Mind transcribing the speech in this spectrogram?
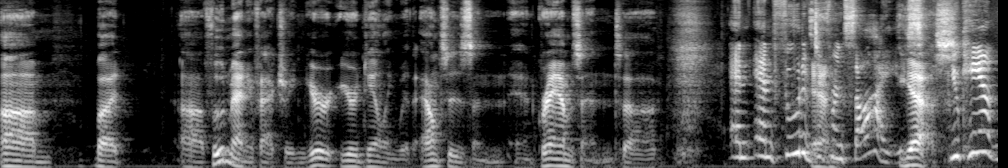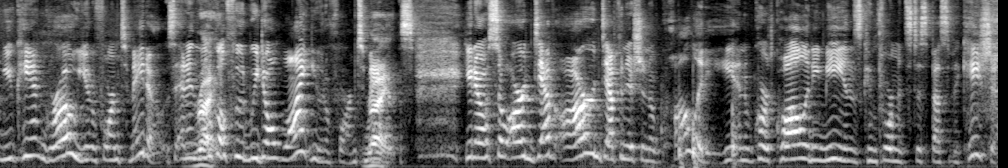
Um, but uh, food manufacturing you're you're dealing with ounces and, and grams and uh, and and food of and, different size. Yes, you can't you can't grow uniform tomatoes, and in right. local food we don't want uniform tomatoes. Right. You know, so our def, our definition of quality, and of course quality means conformance to specification,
